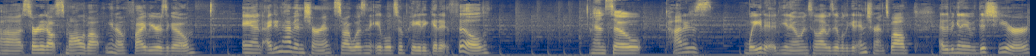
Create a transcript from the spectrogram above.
uh, started out small about, you know, five years ago. And I didn't have insurance, so I wasn't able to pay to get it filled. And so, kind of just waited, you know, until I was able to get insurance. Well, at the beginning of this year,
